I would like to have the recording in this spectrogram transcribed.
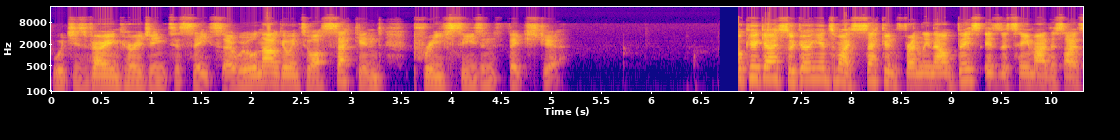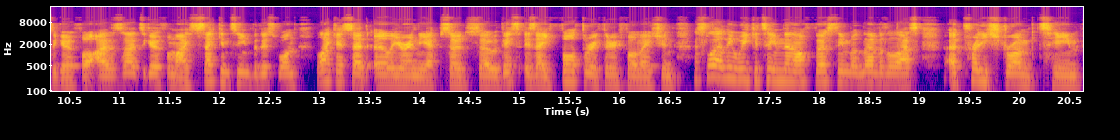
which is very encouraging to see. So we will now go into our second pre-season fixture. Okay guys, so going into my second friendly now, this is the team I decided to go for. I decided to go for my second team for this one, like I said earlier in the episode, so this is a 4-3-3 formation, a slightly weaker team than our first team, but nevertheless, a pretty strong team.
